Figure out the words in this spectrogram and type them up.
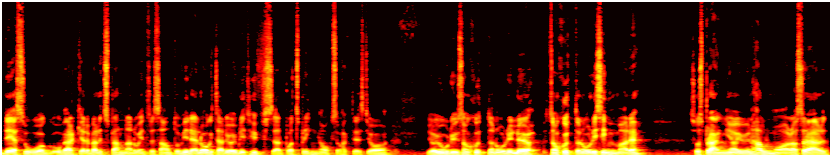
det såg och verkade väldigt spännande och intressant. Och vid det laget hade jag ju blivit hyfsad på att springa också faktiskt. Jag, jag gjorde ju som 17-årig löp, som 17-årig simmare. Så sprang jag ju en halvmara sådär,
